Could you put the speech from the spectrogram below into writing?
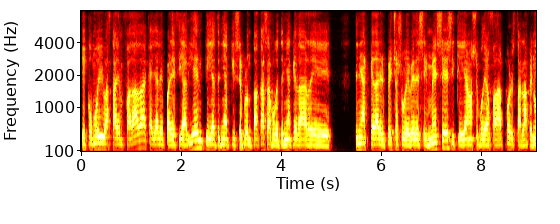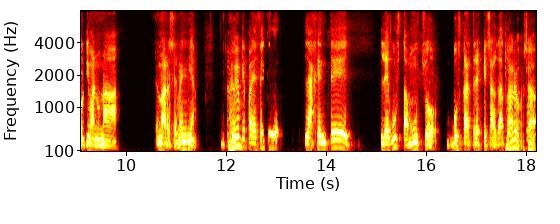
que cómo iba a estar enfadada, que a ella le parecía bien, que ella tenía que irse pronto a casa porque tenía que dar, eh, tenía que dar el pecho a su bebé de seis meses y que ella no se podía enfadar por estar la penúltima en una, en una. Creo que parece que la gente le gusta mucho buscar tres pies al gato. Claro, o sea,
